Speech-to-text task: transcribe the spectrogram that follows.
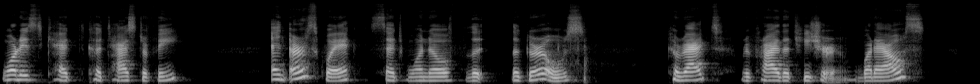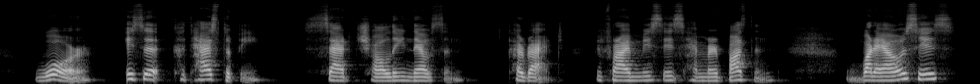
What is cat catastrophe? An earthquake, said one of the, the girls. Correct, replied the teacher. What else? War is a catastrophe, said Charlie Nelson. Correct, replied Mrs. Hammerbotham. What else is?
